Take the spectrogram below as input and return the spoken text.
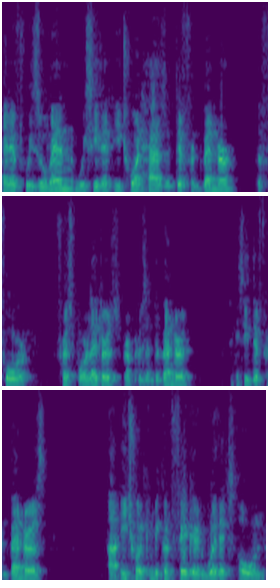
And if we zoom in, we see that each one has a different vendor. The four first four letters represent the vendor. You can see different vendors. Uh, each one can be configured with its own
